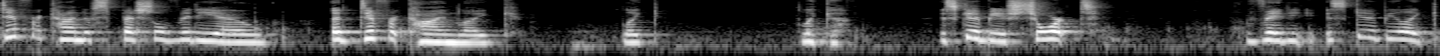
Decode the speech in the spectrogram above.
different kind of special video. A different kind like like like a it's gonna be a short video it's gonna be like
